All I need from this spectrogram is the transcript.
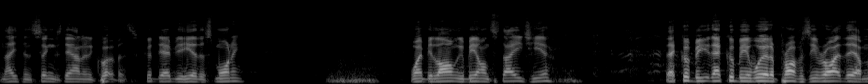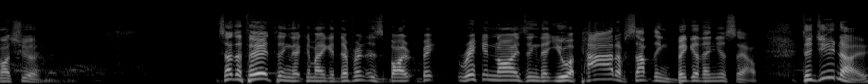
Nathan sings down in Equippers. Good to have you here this morning. Won't be long, you'll be on stage here. That could be, that could be a word of prophecy right there, I'm not sure. So, the third thing that can make a difference is by recognizing that you are part of something bigger than yourself. Did you know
